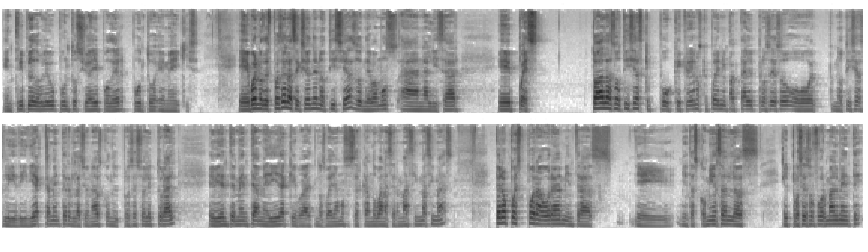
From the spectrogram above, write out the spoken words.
en www.ciudadypoder.mx. Eh, bueno, después de la sección de noticias, donde vamos a analizar, eh, pues, todas las noticias que, que, creemos que pueden impactar el proceso o noticias directamente relacionadas con el proceso electoral. Evidentemente, a medida que nos vayamos acercando, van a ser más y más y más. Pero, pues, por ahora, mientras, eh, mientras comienzan el proceso formalmente,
